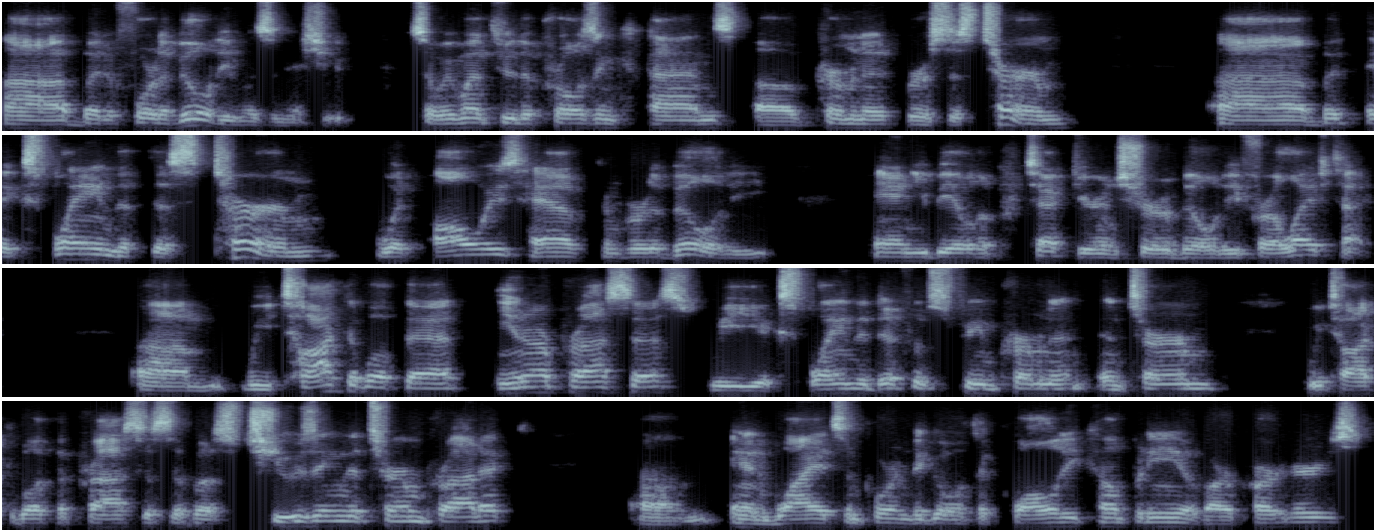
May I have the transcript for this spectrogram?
uh, but affordability was an issue. So we went through the pros and cons of permanent versus term, uh, but explained that this term would always have convertibility and you'd be able to protect your insurability for a lifetime. Um, we talk about that in our process. We explain the difference between permanent and term. We talk about the process of us choosing the term product um, and why it's important to go with a quality company of our partners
